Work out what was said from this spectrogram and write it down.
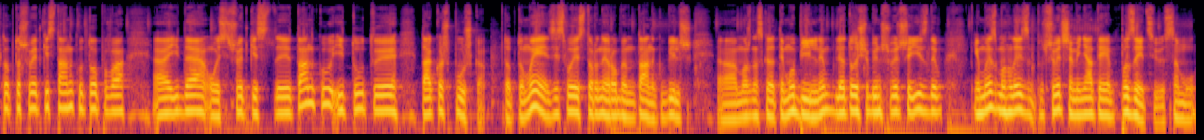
тобто швидкість танку топова йде. Ось швидкість танку, і тут також пушка. Тобто ми зі своєї сторони робимо танк більш, е, можна сказати, мобільним для того, щоб він швидше їздив, і ми змогли швидше міняти позицію саму.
